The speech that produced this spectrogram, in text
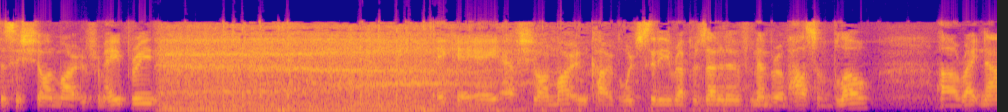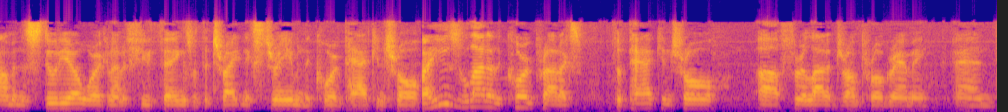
This is Sean Martin from Hatebreed, aka F. Sean Martin, Cardboard City representative, member of House of Blow. Uh, right now I'm in the studio working on a few things with the Triton Extreme and the Korg padKONTROL. I use a lot of the Korg products, the padKONTROL, uh, for a lot of drum programming, and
